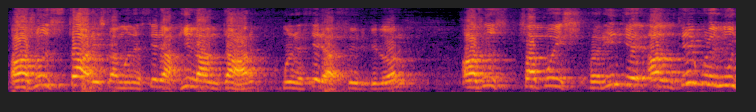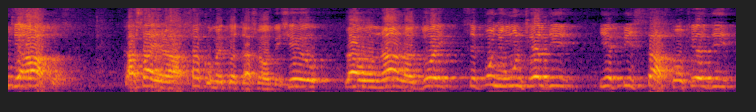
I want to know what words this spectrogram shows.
a ajuns stareș la mănăstirea Hilandar, mănăstirea sârbilor, a ajuns și apoi părinte al întregului munte Atos. Că așa era, așa cum e tot așa obiceiul, la un an, la doi, se pune un fel de epistas, un fel de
